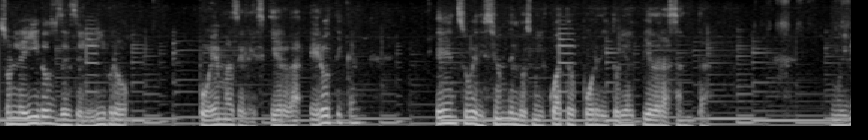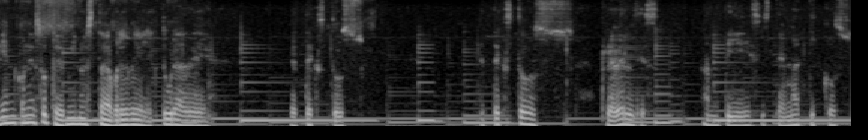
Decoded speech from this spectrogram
son leídos desde el libro Poemas de la Izquierda Erótica en su edición del 2004 por Editorial Piedra Santa. Muy bien, con eso termino esta breve lectura de, textos, de textos rebeldes, antisistemáticos,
